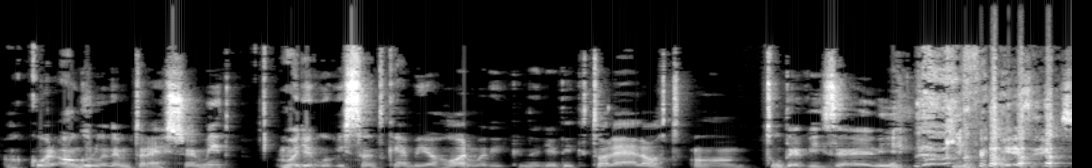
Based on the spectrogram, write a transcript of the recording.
akkor angolul nem talál semmit, Magyarul viszont kb. a harmadik, negyedik találat a tud-e vizelni kifejezés,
